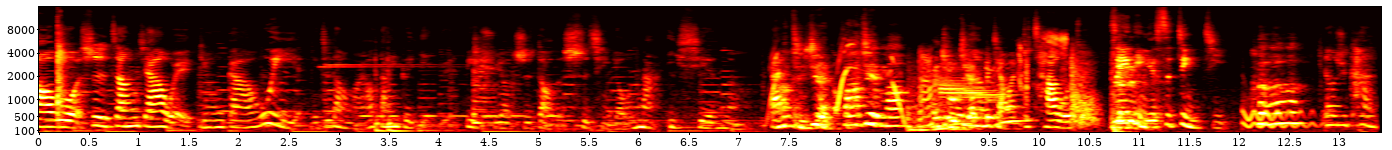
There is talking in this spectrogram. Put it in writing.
好，我是张家伟丢嘎卫演。你知道吗？要当一个演员，必须要知道的事情有哪一些呢？哪几件？八件吗？还九件？还没讲完你就插我嘴，这一点也是禁忌。要去看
